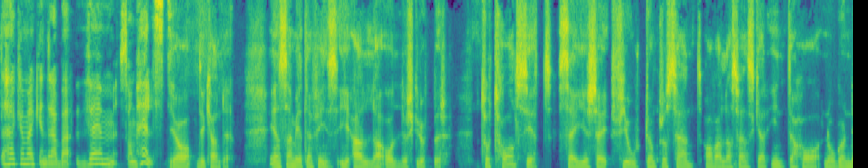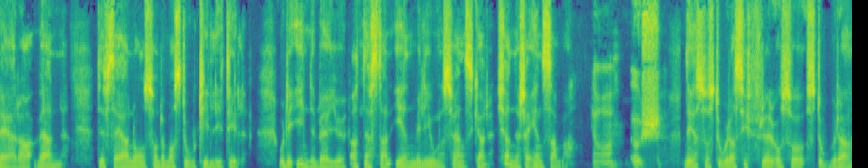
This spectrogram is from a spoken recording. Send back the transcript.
Det här kan verkligen drabba vem som helst. Ja, det kan det. Ensamheten finns i alla åldersgrupper. Totalt sett säger sig 14 procent av alla svenskar inte ha någon nära vän, det vill säga någon som de har stor tillit till. Och det innebär ju att nästan en miljon svenskar känner sig ensamma. Ja, usch. Det är så stora siffror och så stora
